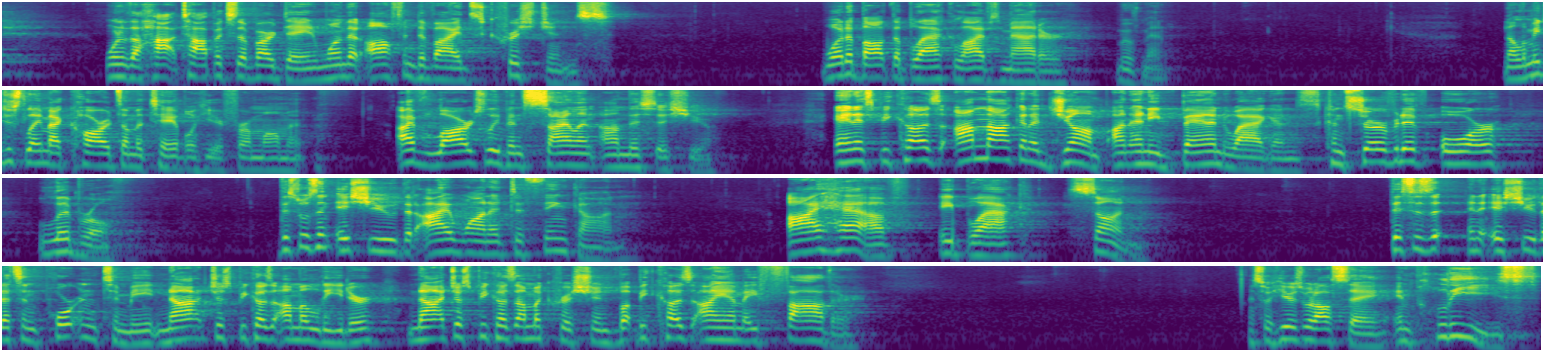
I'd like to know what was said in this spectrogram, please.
one of the hot topics of our day and one that often divides Christians. What about the Black Lives Matter movement? Now, let me just lay my cards on the table here for a moment. I've largely been silent on this issue. And it's because I'm not going to jump on any bandwagons, conservative or liberal. This was an issue that I wanted to think on. I have a black son. This is an issue that's important to me, not just because I'm a leader, not just because I'm a Christian, but because I am a father. And so here's what I'll say. And please,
